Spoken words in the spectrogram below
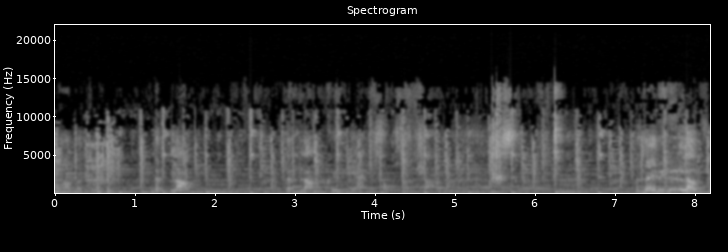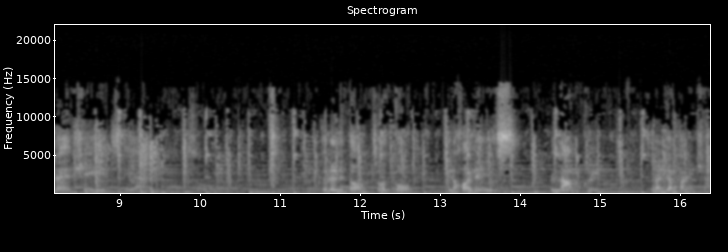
mga ba The plum. The plum cream yan. So, Kasi I really love red shades. Ayan. So, tulad dito, suot ko, pinakole is plum cream. So, nandiyan pa rin siya.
